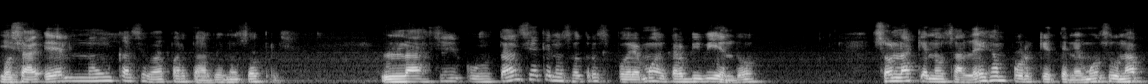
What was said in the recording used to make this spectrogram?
O sea, Él nunca se va a apartar de nosotros. Las circunstancias que nosotros podremos estar viviendo son las que nos alejan porque tenemos una,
